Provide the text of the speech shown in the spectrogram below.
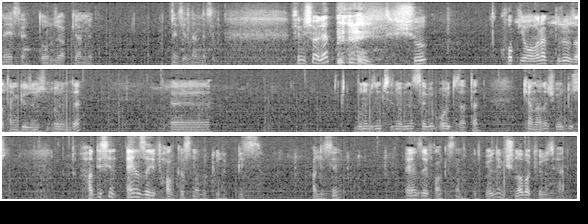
Neyse doğru cevap gelmedi. Nesilden nesil. Şimdi şöyle şu kopya olarak duruyor zaten gözünüzün önünde. Ee, bunu bizim çizmemizin sebebi oydu zaten. Kenara şöyle dursun. Hadisin en zayıf halkasına bakıyorduk biz. Hadisin en zayıf halkasına bakıyorduk. Öyle değil mi? Şuna bakıyoruz yani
